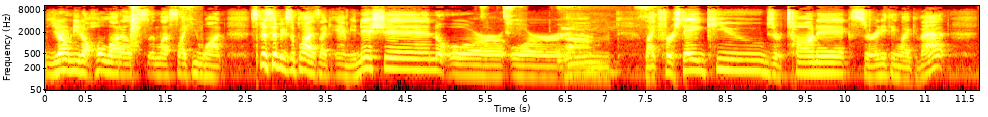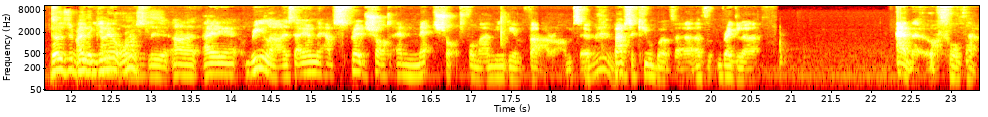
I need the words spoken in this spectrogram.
you don't need a whole lot else unless like you want specific supplies like ammunition or or um, like first aid cubes or tonics or anything like that. Those would be I, the you know, honestly, uh, I realized I only have spread shot and net shot for my medium firearm, so Mm. perhaps a cube of, uh, of regular ammo for that.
